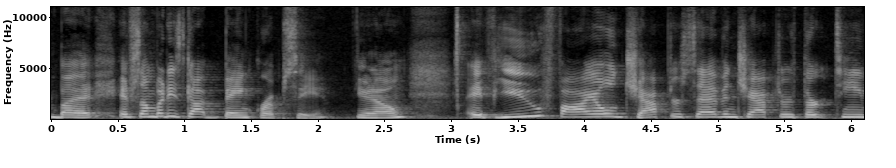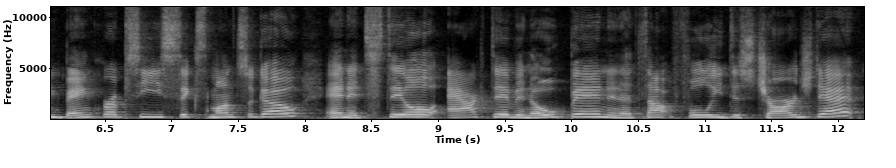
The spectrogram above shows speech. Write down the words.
But if somebody's got bankruptcy, you know, if you filed Chapter 7, Chapter 13 bankruptcy six months ago and it's still active and open and it's not fully discharged yet,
